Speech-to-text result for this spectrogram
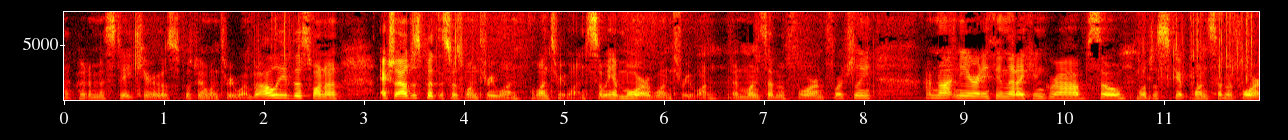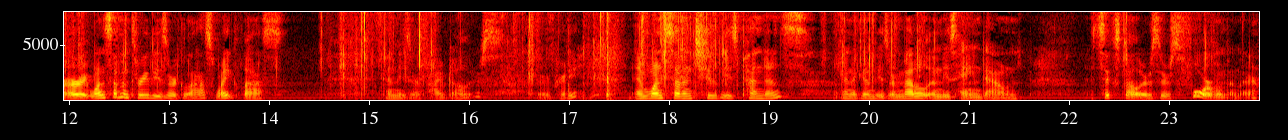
I put a mistake here. It was supposed to be on 131. But I'll leave this one on. Actually, I'll just put this was 131. 131. So we have more of 131 and 174. Unfortunately, I'm not near anything that I can grab. So we'll just skip 174. All right, 173. These are glass, white glass. And these are $5. Very pretty. And 172, these pendants. And again, these are metal and these hang down. It's $6. There's four of them in there.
